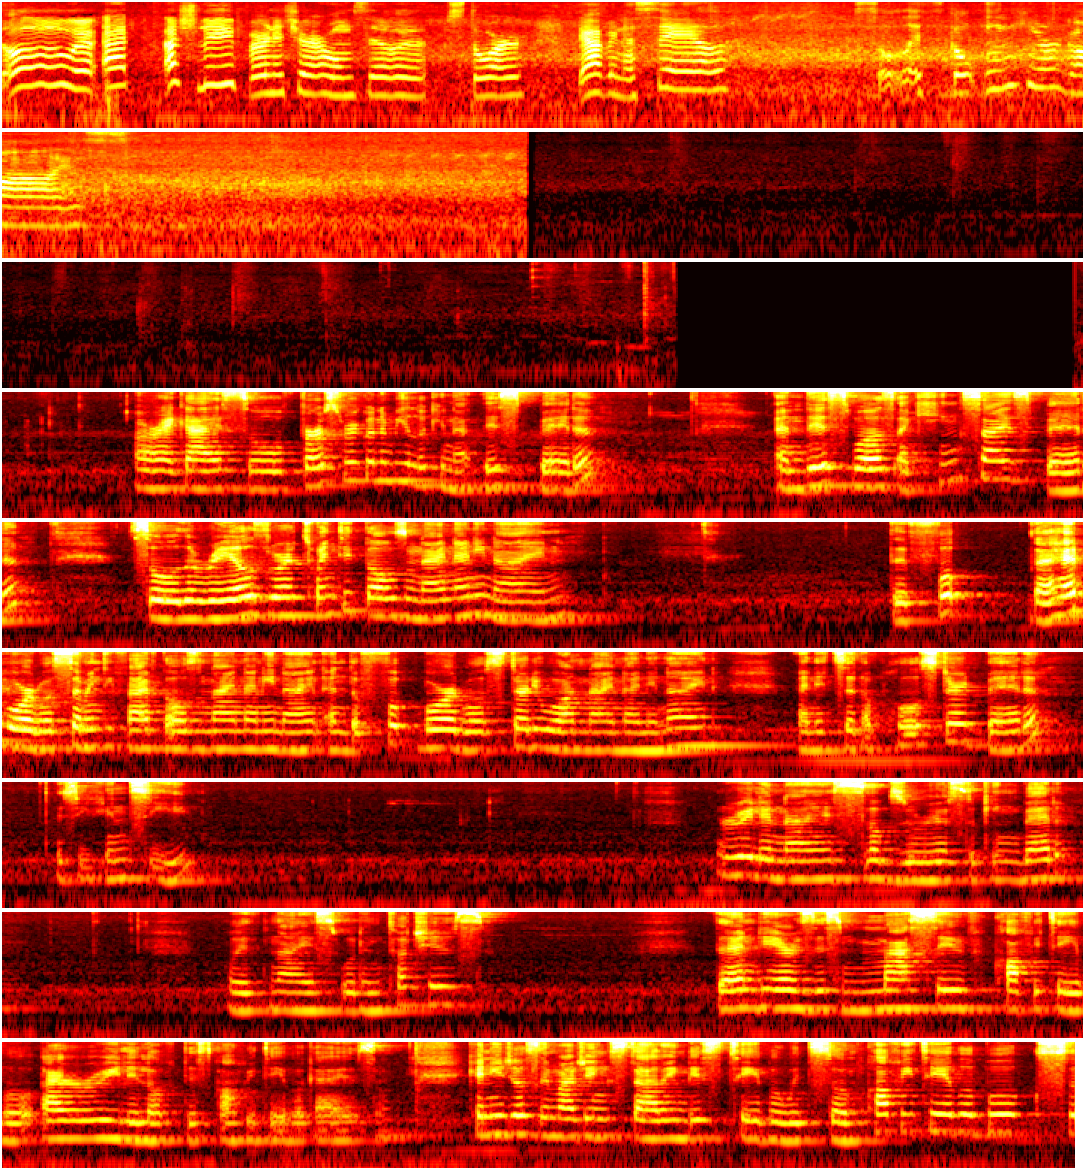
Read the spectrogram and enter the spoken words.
So we're at Ashley Furniture Home Sale Store. They're having a sale. So let's go in here guys. all right guys so first we're going to be looking at this bed and this was a king size bed so the rails were 20999 the foot the headboard was 75999 and the footboard was thirty one nine ninety nine and it's an upholstered bed as you can see. Really nice luxurious looking bed with nice wooden touches. Then there's this massive coffee table. I really love this coffee table, guys. Can you just imagine styling this table with some coffee table books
